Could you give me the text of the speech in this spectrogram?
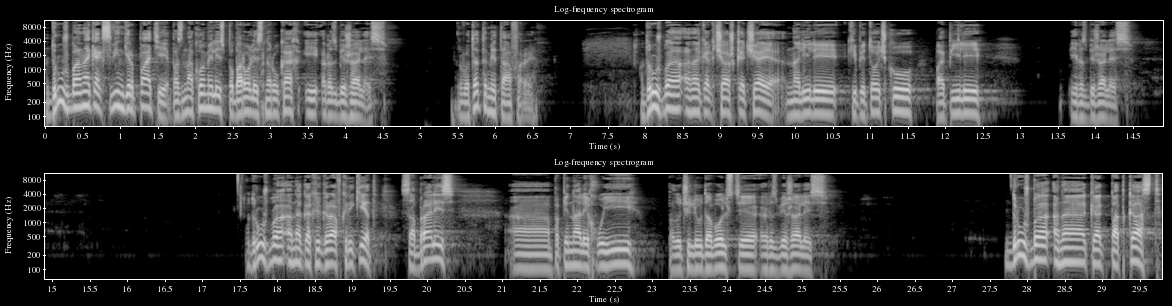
Дружба она как свингер-пати. Познакомились, поборолись на руках и разбежались. Вот это метафоры. Дружба она как чашка чая. Налили кипяточку, попили и разбежались. Дружба, она как игра в крикет. Собрались, э, попинали хуи, получили удовольствие, разбежались. Дружба, она как подкаст.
